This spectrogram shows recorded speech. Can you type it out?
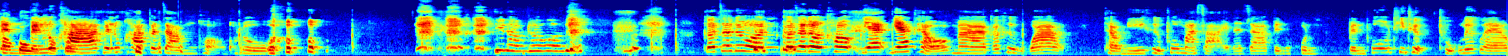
เป็นเข้ากรุงเป็นลูกค้าเป็นลูกค้าประจำของครู ที่ทำโทษ ก็จะโดนก็จะโดนเขาแยกแยกแถวออกมาก็คือบอกว่าแถวนี้คือผู้มาสายนะจ๊ะเป็นคุณเป็นผู้ที่ถูกถูกเลือกแล้ว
